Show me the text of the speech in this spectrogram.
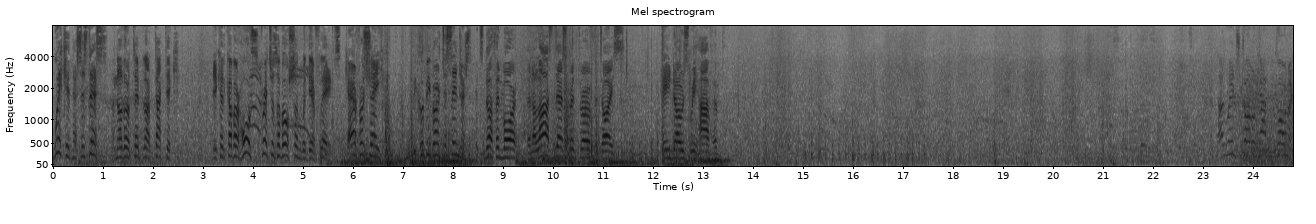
wickedness is this? Another Templar tactic. They can cover whole stretches of ocean with their flames. Careful, Shay. We could be burnt to cinders. It's nothing more than a last desperate throw of the dice. He knows we have him. That wind's trouble, Captain Cormac.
